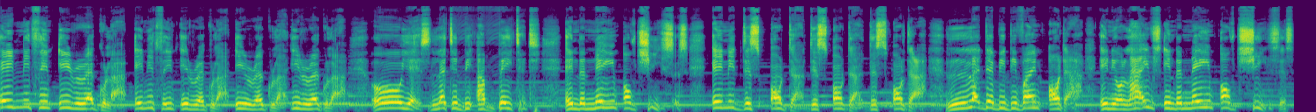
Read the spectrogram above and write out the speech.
anything irregular, anything irregular, irregular, irregular. Oh, yes, let it be abated in the name of Jesus. Any disorder, disorder, disorder, let there be divine order in your lives in the name of Jesus.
